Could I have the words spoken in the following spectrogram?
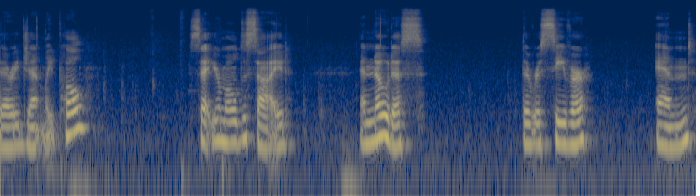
Very gently pull, set your mold aside, and notice the receiver end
